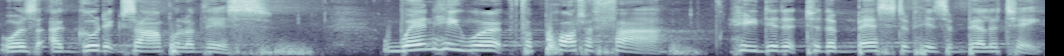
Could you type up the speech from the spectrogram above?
was a good example of this. When he worked for Potiphar, he did it to the best of his ability.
